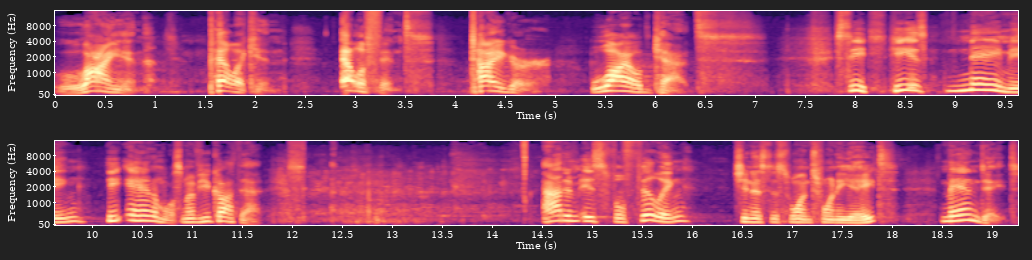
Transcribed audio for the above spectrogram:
lion, pelican, elephant, tiger, wildcats. See, he is naming the animals. Some of you caught that. Adam is fulfilling Genesis 128 mandate.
